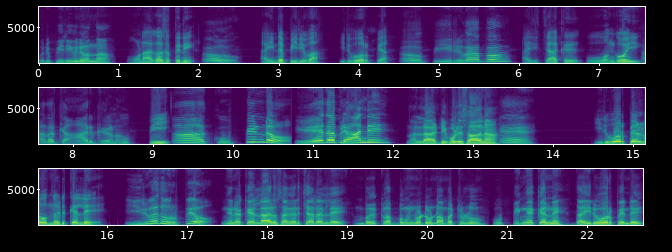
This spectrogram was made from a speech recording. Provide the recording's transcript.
ഒരു പിരിവിന് വന്നാ. ഓണാഘോഷത്തിന്. ഓ അതിന്റെ പിരിവാ ഇരുപത് ഉറുപ്പ്യ. ഓ പിരിവപ്പോ അരിച്ചാക്ക് പൂവങ്കോയി അതൊക്കെ ആർക്ക് വേണം? ഉപ്പി ആ കുപ്പിണ്ടോ? ഏതാ ബ്രാൻഡ്? നല്ല അടിപൊളി സാധന. ഏ. ഇരുപത് ഉറുപ്പ്യുള്ള ഒന്ന് എടുക്കല്ലേ? ഇരുപത് ഉറുപ്പ്യോ? ഇങ്ങനെയൊക്കെ എല്ലാരും സഹകരിച്ചാലല്ലേ നമുക്ക് ക്ലബ് മുന്നോട്ട് കൊണ്ടുപോകാൻ പറ്റുള്ളൂ. കുപ്പി ഇങ്ങക്ക് തന്നെ. ഇതാ ഇരുപത് ഉറുപ്പ്യന്റെ.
